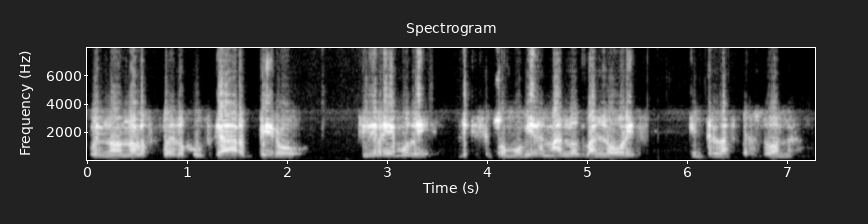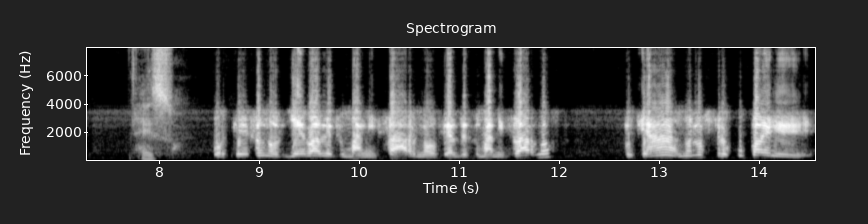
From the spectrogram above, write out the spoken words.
pues no no los puedo juzgar pero sí deberíamos de, de que se promovieran más los valores entre las personas Eso. porque eso nos lleva a deshumanizarnos y al deshumanizarnos pues ya no nos preocupa el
